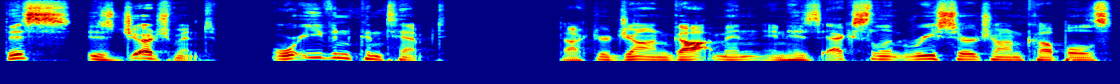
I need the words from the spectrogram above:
This is judgment, or even contempt. Dr. John Gottman, in his excellent research on couples,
